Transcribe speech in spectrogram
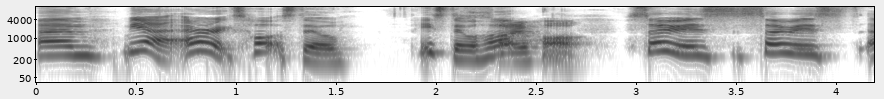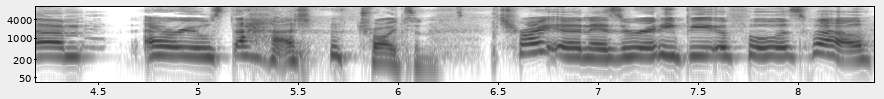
Um, yeah, Eric's hot still. He's still hot. So hot. hot. So is so is um Ariel's dad. Triton. Triton is really beautiful as well.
